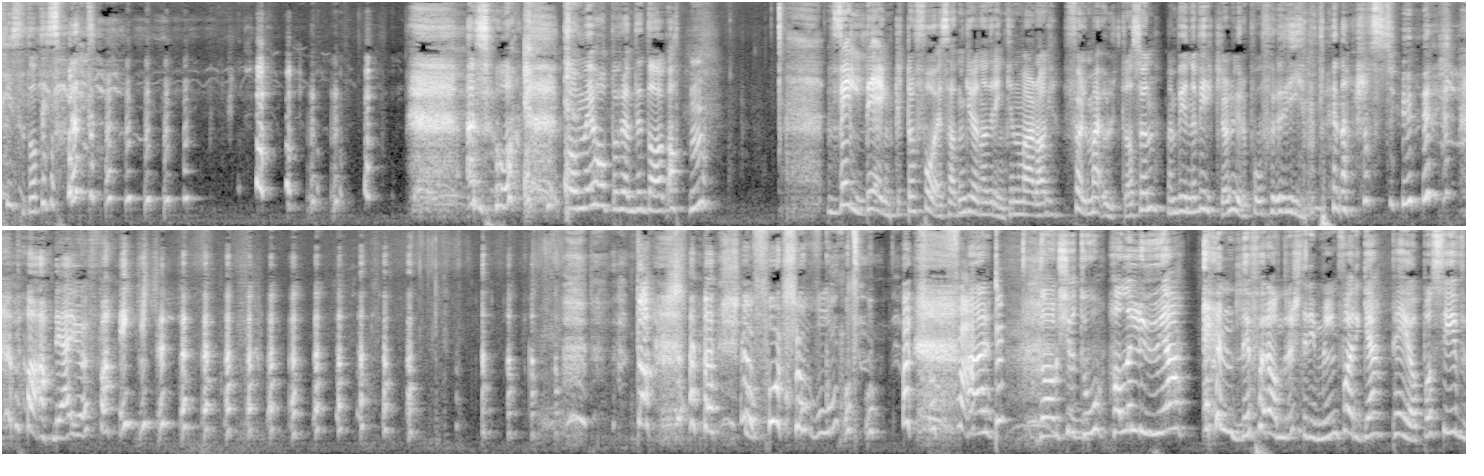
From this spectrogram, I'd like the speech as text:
tisset og tisset. Så kommer vi hoppe frem til dag 18. Veldig enkelt å få i seg den grønne drinken hver dag. Føler meg ultrasunn, men begynner virkelig å lure på hvorfor urinen min er så sur. Hva er det jeg gjør feil? Jeg får så vondt! Fælt. dag 22. Halleluja! Endelig forandrer strimmelen farge. PH på 7.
